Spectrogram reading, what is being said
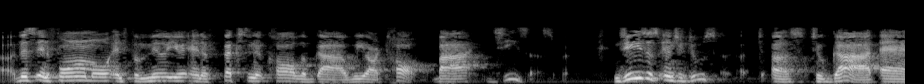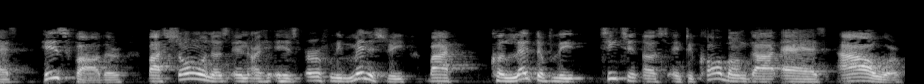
Uh, this informal and familiar and affectionate call of God we are taught by Jesus. Jesus introduced us to God as his father by showing us in his earthly ministry by collectively teaching us and to call on God as our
